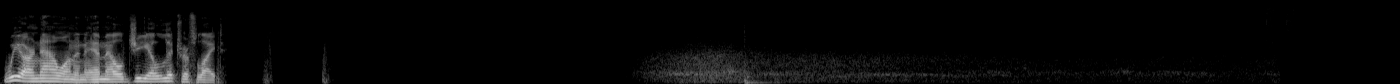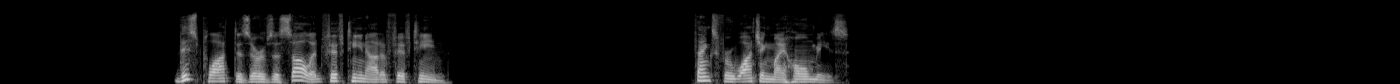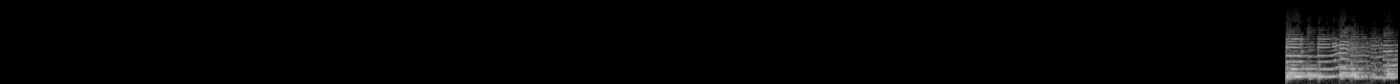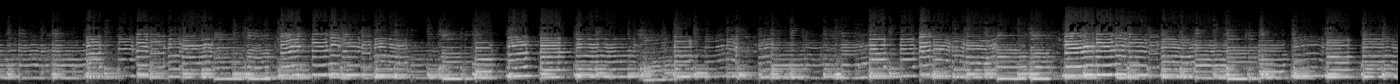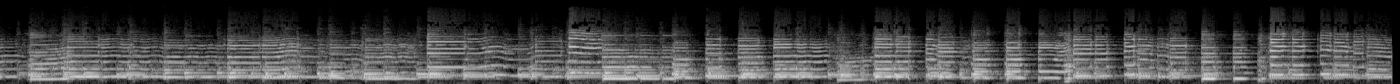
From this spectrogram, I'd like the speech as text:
We are now on an MLG Elytra flight. This plot deserves a solid 15 out of 15. Thanks for watching my homies.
